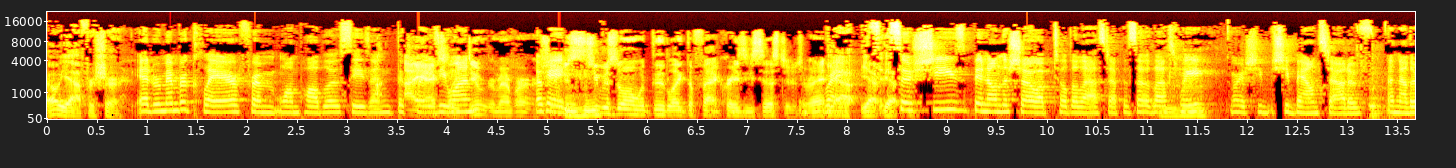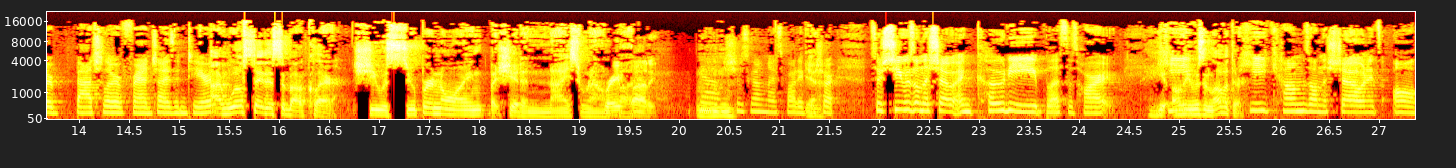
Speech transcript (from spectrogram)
Oh yeah, for sure. Ed, remember Clare from Juan Pablo's season, the I crazy actually one. do remember her. Okay. she was, she mm-hmm. was the one with the like the fat crazy sisters, right? Right. Yeah, yeah, yeah. So she's been on the show up till the last episode last Mm-hmm. week, where she she bounced out of another Bachelor franchise in tears. I will say this about Clare: she was super annoying, but she had a nice round Great butt. body. yeah, she's got a nice body Mm-hmm. Yeah. for sure. So she was on the show, and Cody, bless his heart, He- oh, he was in love with her. He comes on the show, and it's all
